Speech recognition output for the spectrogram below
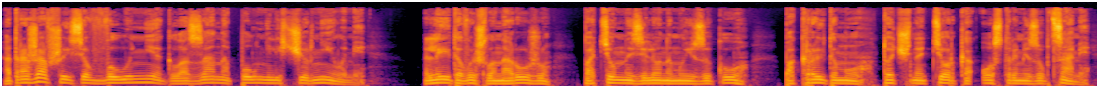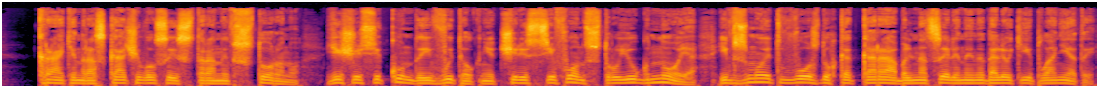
Отражавшиеся в валуне глаза наполнились чернилами. Лейта вышла наружу по темно-зеленому языку, покрытому точно терка острыми зубцами. Кракен раскачивался из стороны в сторону — еще секунда и вытолкнет через сифон струю гноя и взмоет в воздух, как корабль, нацеленный на далекие планеты,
